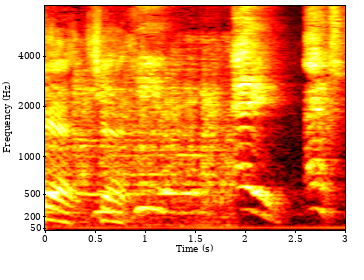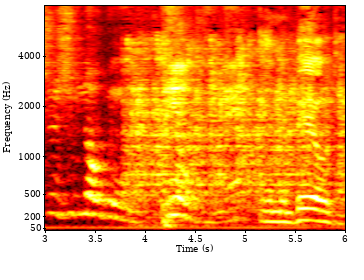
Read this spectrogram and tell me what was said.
Report. Check, check. Yeah. Hey, extras, you know we in the building, man. In the building.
